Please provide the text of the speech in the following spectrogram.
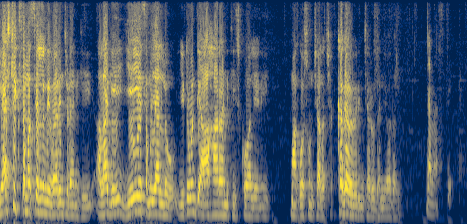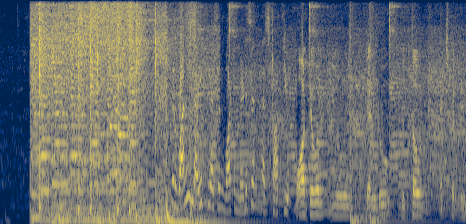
గ్యాస్ట్రిక్ సమస్యలను నివారించడానికి అలాగే ఏ ఏ సమయాల్లో ఎటువంటి ఆహారాన్ని తీసుకోవాలి అని మా కోసం చాలా చక్కగా వివరించారు ధన్యవాదాలు నమస్తే one life lesson what medicine has taught you. whatever you can do without expecting.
